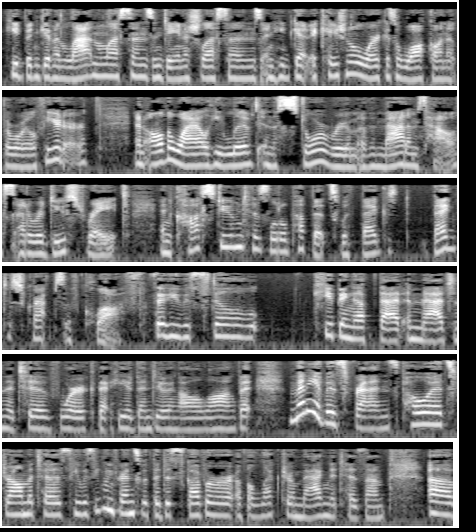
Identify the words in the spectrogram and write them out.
He'd been given Latin lessons and Danish lessons, and he'd get occasional work as a walk-on at the Royal Theatre. And all the while, he lived in the storeroom of a madam's house at a reduced rate and costumed his little puppets with begged begged scraps of cloth. So he was still keeping up that imaginative work that he had been doing all along. But many of his friends, poets, dramatists, he was even friends with the discoverer of electromagnetism, uh,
